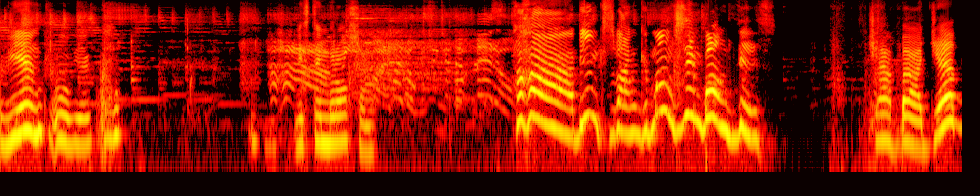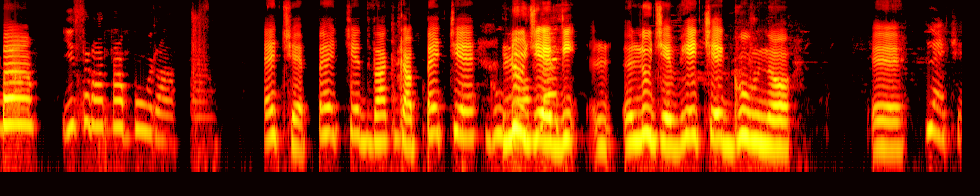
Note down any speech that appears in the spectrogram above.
Wiem, człowieku. Jestem Rosą. Haha! Binks bang! Monks and bong this! Ciaba, dziaba. Jest rata burata. Ecie, pecie, dwa kapecie. Gówno Ludzie, wi- ludzie wiecie, gówno e, Lecie.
